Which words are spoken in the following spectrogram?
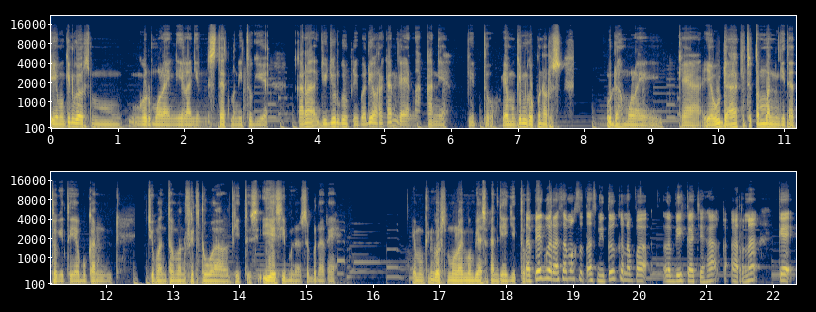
ya mungkin gue harus gue mulai ngilangin statement itu gitu ya. Karena jujur gue pribadi orang kan gak enakan ya gitu. Ya mungkin gue pun harus udah mulai kayak ya udah gitu temen gitu atau gitu ya bukan cuman teman virtual gitu sih. Iya sih benar sebenarnya ya mungkin gue harus mulai membiasakan kayak gitu. Tapi gue rasa maksud Asmi itu kenapa lebih ke CH karena kayak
